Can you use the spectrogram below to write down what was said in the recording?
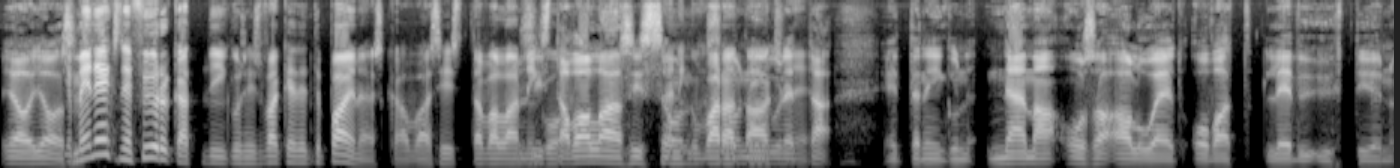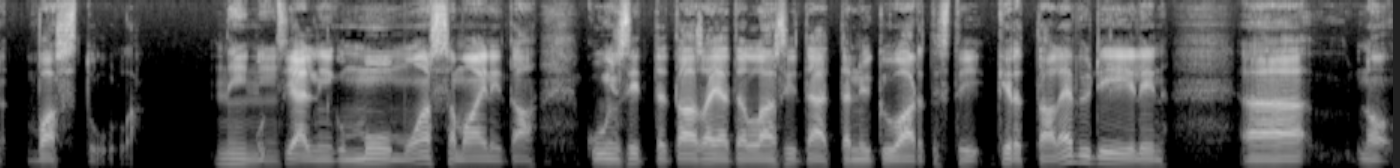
Joo, joo. Ja siis- meneekö ne fyrkat, niin kuin siis, vaikka te ette painaiskaan, vaan siis tavallaan... Siis niin kuin, tavallaan siis se on, niinku niin kuin se on niin kuin, ne? että, että niin kuin nämä osa-alueet ovat levyyhtiön vastuulla. niin, Mutta niin. siellä niin kuin muun muassa mainitaan, kuin sitten taas ajatellaan sitä, että nykyartisti kirjoittaa levydiilin, ää, no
